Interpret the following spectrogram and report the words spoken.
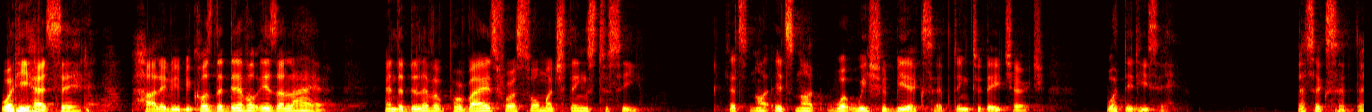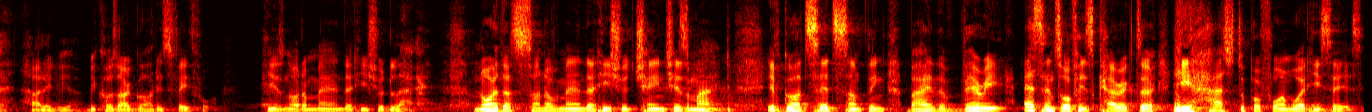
what He has said. Hallelujah. Because the devil is a liar, and the devil provides for us so much things to see. That's not, it's not what we should be accepting today, church. What did He say? Let's accept that. Hallelujah. Because our God is faithful. He is not a man that he should lie, nor the Son of Man that he should change his mind. If God said something by the very essence of his character, he has to perform what he says.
